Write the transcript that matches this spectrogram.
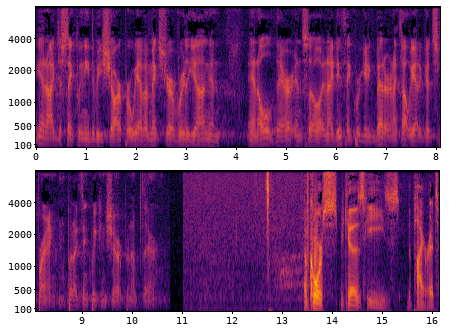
you know, I just think we need to be sharper. We have a mixture of really young and and old there, and so, and I do think we're getting better. And I thought we had a good spring, but I think we can sharpen up there. Of course, because he's the pirate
